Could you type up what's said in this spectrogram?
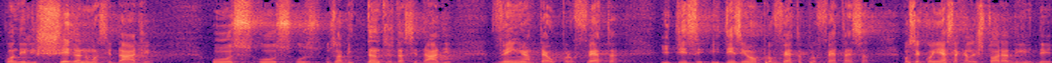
quando ele chega numa cidade, os, os, os, os habitantes da cidade vêm até o profeta e e dizem ao profeta: Profeta, essa, você conhece aquela história de, de,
